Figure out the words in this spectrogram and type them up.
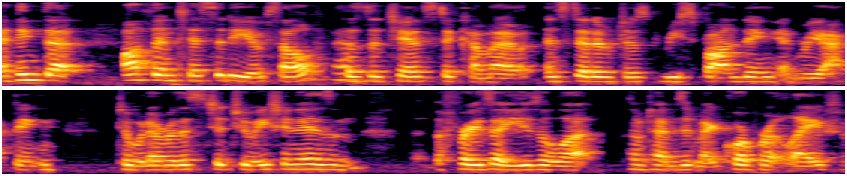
i think that authenticity of self has the chance to come out instead of just responding and reacting to whatever the situation is. And a phrase I use a lot sometimes in my corporate life,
